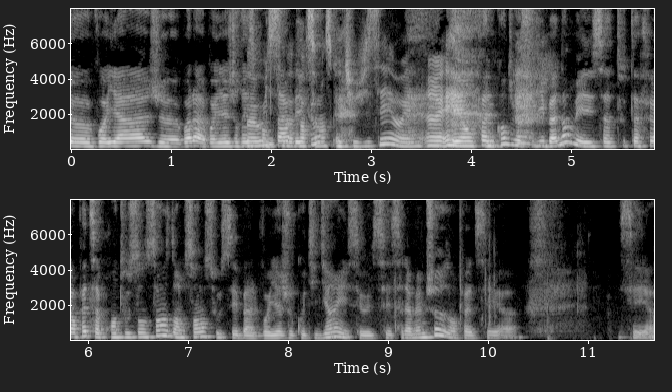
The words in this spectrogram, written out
euh, voyage, euh, voilà, voyage responsable. Bah oui, c'est pas forcément ce que tu visais, ouais. Et en fin de compte, je me suis dit, bah non, mais ça tout à fait, en fait, ça prend tout son sens dans le sens où c'est bah, le voyage au quotidien et c'est la même chose, en fait, c'est... Euh, c'est euh,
